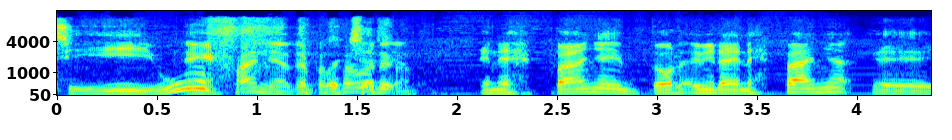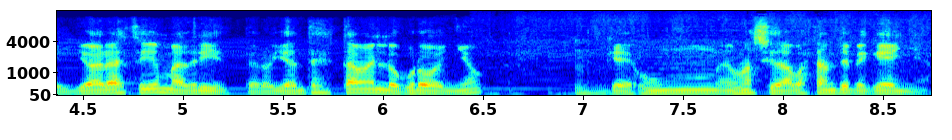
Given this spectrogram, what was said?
Sí, en España, ¿te ha puede pasado ser- eso? En España, en todo- eh, mira, en España, eh, yo ahora estoy en Madrid, pero yo antes estaba en Logroño, Ujú. que es, un- es una ciudad bastante pequeña.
